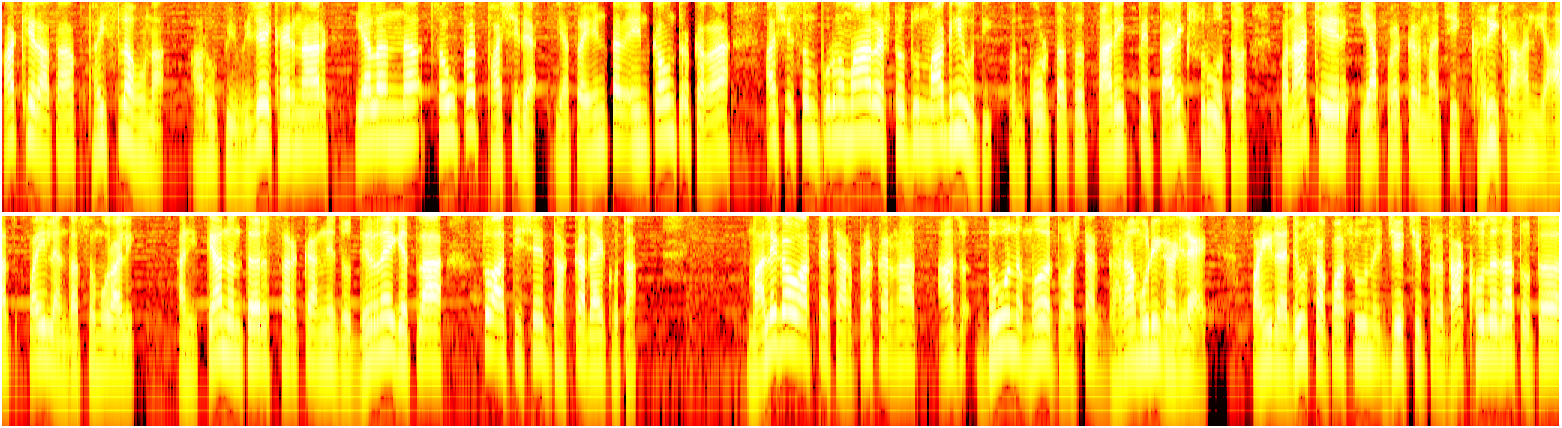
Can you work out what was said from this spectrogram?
अखेर आता फैसला होणार. आरोपी विजय खैरनार याला चौकात फाशी द्या. याचा एन्टा एन्काउंटर करा अशी संपूर्ण महाराष्ट्रातून मागणी होती. पण कोर्टाचं तारीख पे तारीख सुरू होतं. पण अखेर या प्रकरणाची खरी कहाणी आज पहिल्यांदा समोर आली. आणि त्यानंतर सरकारने जो निर्णय घेतला तो अतिशय धक्कादायक होता. मालेगाव अत्याचार प्रकरणात आज दोन महत्त्वाच्या घडामोडी घडल्या आहेत. पहिल्या दिवसापासून जे चित्र दाखवलं जात होतं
